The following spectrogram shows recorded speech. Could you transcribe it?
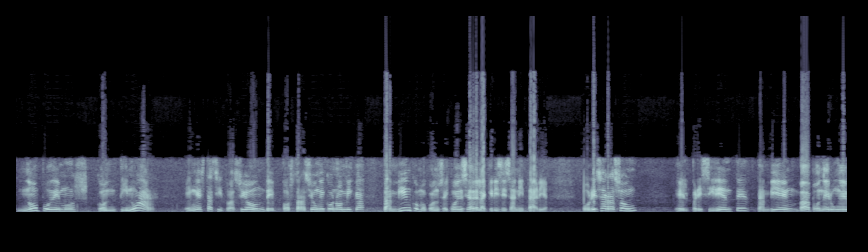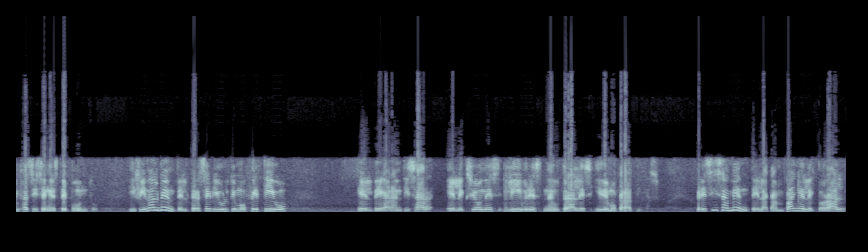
No podemos continuar en esta situación de postración económica también como consecuencia de la crisis sanitaria. Por esa razón, el presidente también va a poner un énfasis en este punto. Y finalmente, el tercer y último objetivo el de garantizar elecciones libres, neutrales y democráticas. Precisamente la campaña electoral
